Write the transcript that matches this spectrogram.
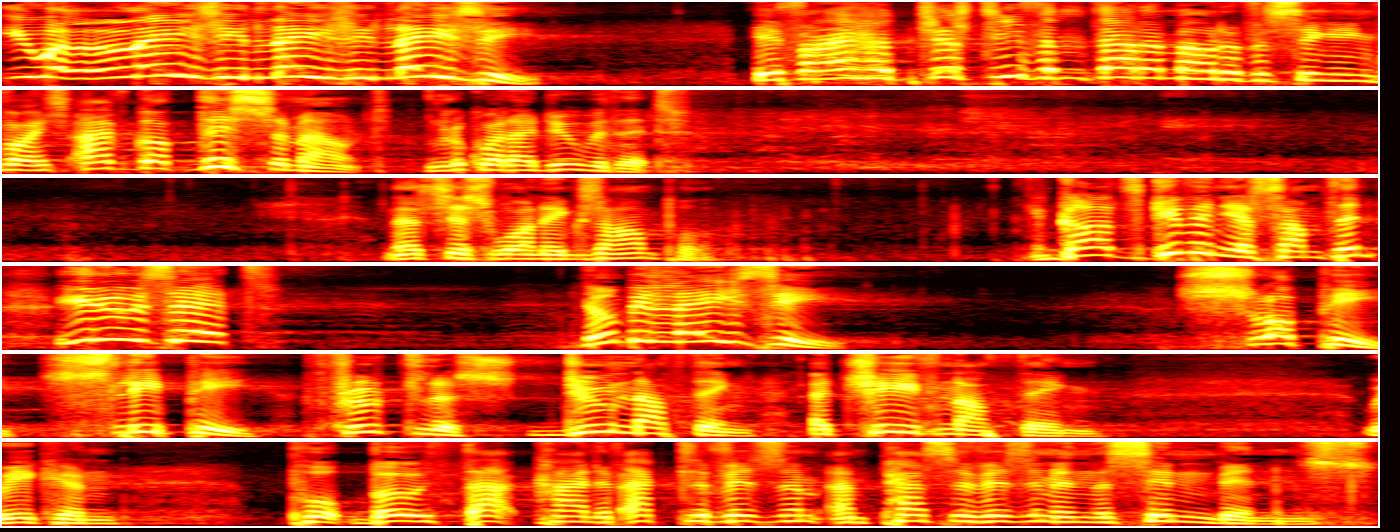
You are lazy, lazy, lazy. If I had just even that amount of a singing voice, I've got this amount. Look what I do with it. that's just one example. God's given you something, use it. Don't be lazy, sloppy, sleepy, fruitless, do nothing, achieve nothing. We can put both that kind of activism and passivism in the sin bins.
